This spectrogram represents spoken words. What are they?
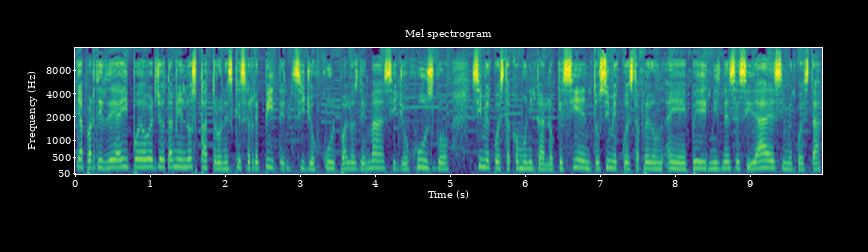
y a partir de ahí puedo ver yo también los patrones que se repiten, si yo culpo a los demás, si yo juzgo, si me cuesta comunicar lo que siento, si me cuesta eh, pedir mis necesidades, si me cuesta,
